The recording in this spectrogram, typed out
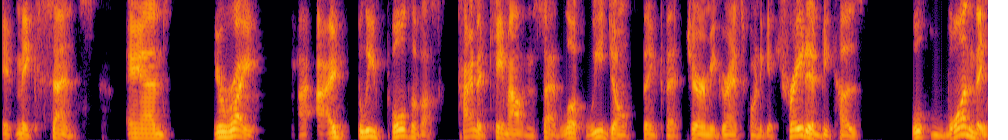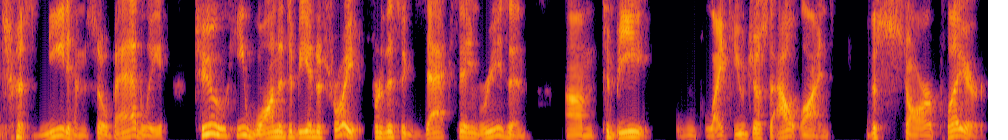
it makes sense. And you're right. I, I believe both of us kind of came out and said, "Look, we don't think that Jerami Grant's going to get traded because well, one, they just need him so badly. Two, he wanted to be in Detroit for this exact same reason, um, to be like you just outlined, the star player.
